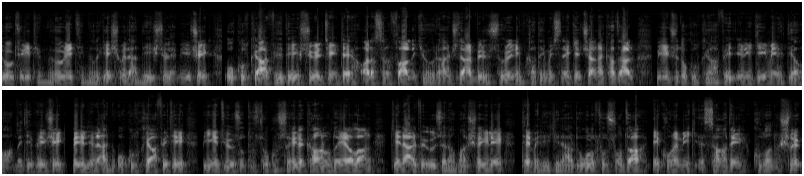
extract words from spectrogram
4 eğitim ve öğretim yılı geçmeden değiştirilemeyecek. Okul kıyafeti değiştirildiğinde ara sınıflardaki öğrenciler bir üst öğrenim kademesine geçene kadar mevcut okul kıyafetlerini giymeye devam edebilecek. Belirlenen okul kıyafeti 1739 sayılı kanunda yer alan genel ve özel amaçlı ile temel ilkeler doğrultusunda ekonomik, sade, kullanışlı,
